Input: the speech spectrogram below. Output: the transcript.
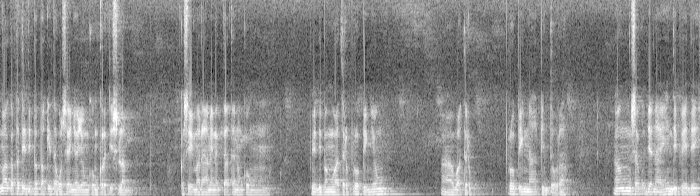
mga kapatid, ipapakita ko sa inyo yung concrete slab. Kasi marami nagtatanong kung pwede bang waterproofing yung ah, waterproofing na pintura. Ang sagot dyan ay hindi pwede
